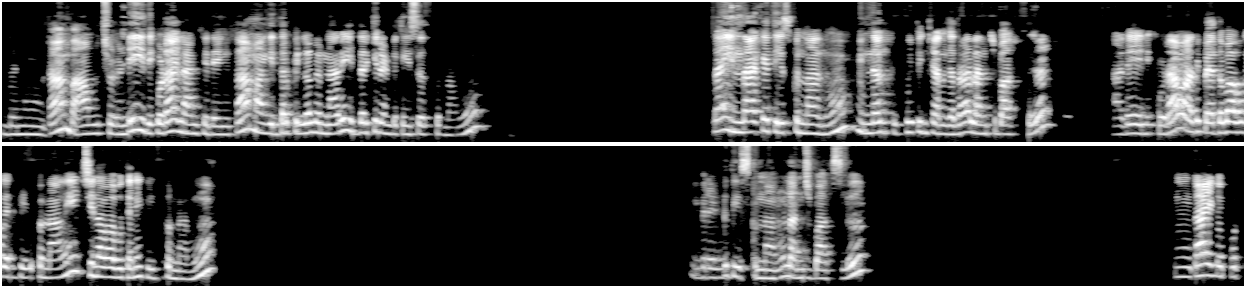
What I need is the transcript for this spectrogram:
ఇదన్నమాట. బాగుంది చూడండి. ఇది కూడా ఇలాంటిదే ఇంకా మా ఇద్దరు పిల్లలు ఉన్నారు. ఇద్దరికి రెండు తీసేస్తున్నాము. ఇందాకే తీసుకున్నాను. ఇందాక చూపించాను కదా లంచ్ బాక్స్. అదే ఇది కూడా. అది పెద్ద బాబు గారికి తీసుకున్నాను చిన్న బాబు గారికి తీసుకున్నాను ఇవి రెండు తీసుకున్నాను లంచ్ బాక్స్లు. ఇంకా ఇక పుట్ట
